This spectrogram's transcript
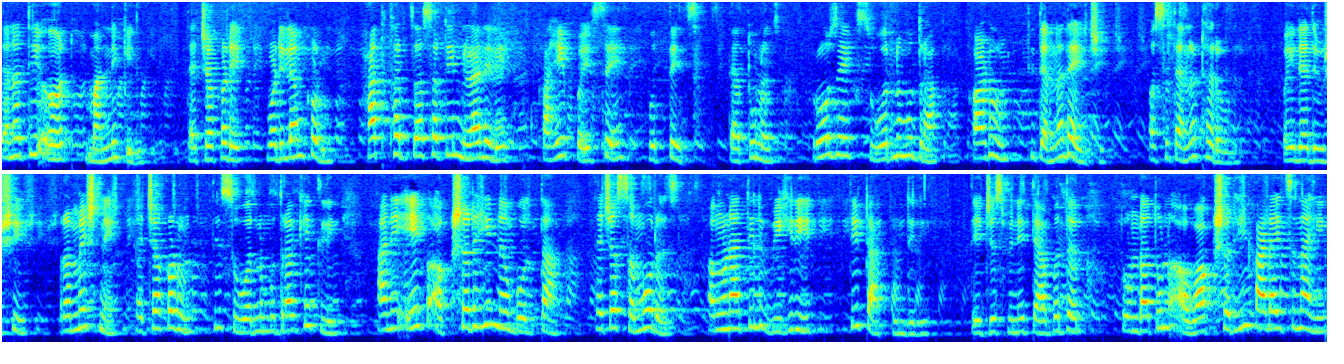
त्यानं ती अट मान्य केली. त्याच्याकडे वडिलांकडून हात खर्चासाठी मिळालेले काही पैसे होतेच. त्यातूनच रोज एक सुवर्णमुद्रा काढून ती त्यांना द्यायची असं त्यानं ठरवलं. पहिल्या दिवशी रमेशने त्याच्याकडून ती सुवर्णमुद्रा घेतली आणि एक अक्षरही न बोलता त्याच्या समोरच अंगणातील विहिरीत ती टाकून दिली. तेजस्वीने त्याबद्दल तोंडातून अवाक्षरही काढायचं नाही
